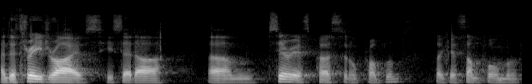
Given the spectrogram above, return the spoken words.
And the three drives, he said, are um, serious personal problems. So I guess some form of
